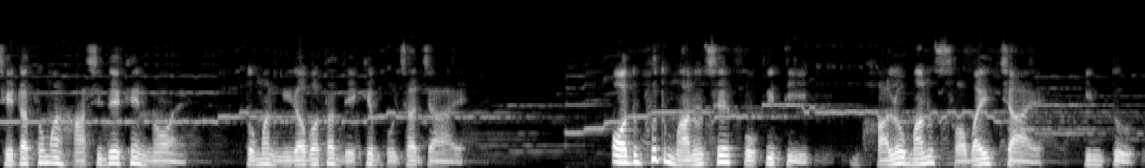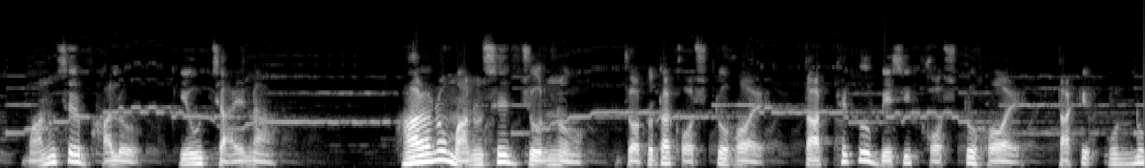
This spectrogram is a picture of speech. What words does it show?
সেটা তোমার হাসি দেখে নয়, তোমার নীরবতা দেখে বোঝা যায়। অদ্ভুত মানুষের প্রকৃতি। ভালো মানুষ সবাই চায়, কিন্তু মানুষের ভালো কেউ চায় না। হারানো মানুষের জন্য যতটা কষ্ট হয়, তার থেকেও বেশি কষ্ট হয় তাকে অন্য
